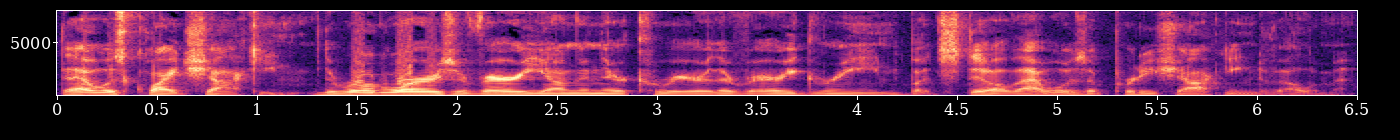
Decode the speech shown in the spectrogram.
that was quite shocking. The Road Warriors are very young in their career, they're very green, but still, that was a pretty shocking development.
